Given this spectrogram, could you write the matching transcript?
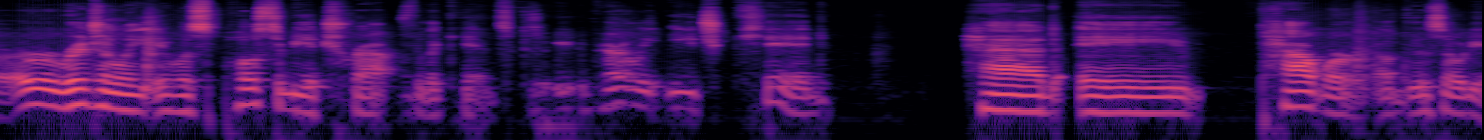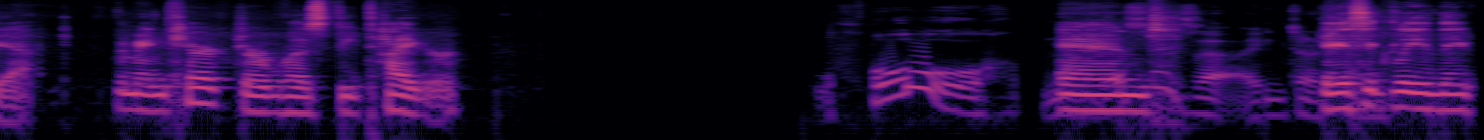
originally it was supposed to be a trap for the kids because apparently each kid had a power of the zodiac. The main character was the tiger. Ooh, And is, uh, basically they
